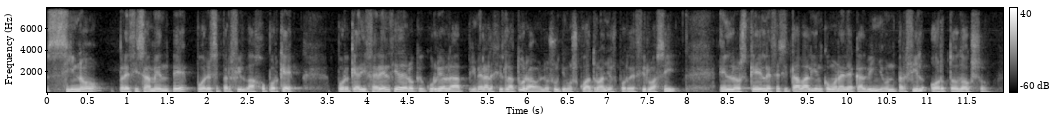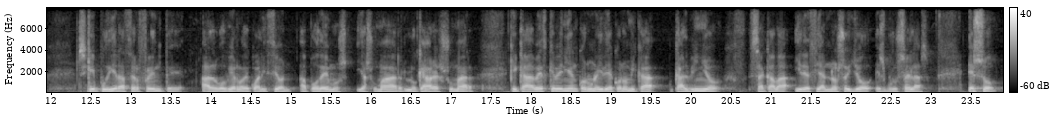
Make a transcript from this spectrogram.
sino precisamente por ese perfil bajo. ¿Por qué? Porque a diferencia de lo que ocurrió en la primera legislatura o en los últimos cuatro años, por decirlo así, en los que él necesitaba a alguien como Nadia Calviño, un perfil ortodoxo, que pudiera hacer frente al gobierno de coalición, a Podemos y a Sumar, lo que ahora es Sumar, que cada vez que venían con una idea económica, Calviño sacaba y decía, no soy yo, es Bruselas. Eso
